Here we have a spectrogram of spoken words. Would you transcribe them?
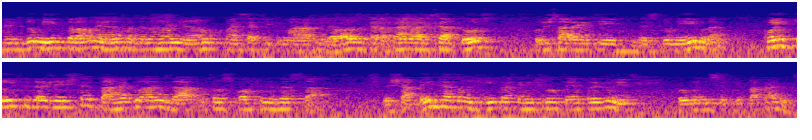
de domingo pela manhã, fazendo uma reunião com essa equipe maravilhosa. Quero até agradecer a todos por estarem aqui nesse domingo, né? Com o intuito de a gente tentar regularizar o transporte universitário. Deixar bem redondinho para que a gente não tenha prejuízo para o município de Pacajus.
